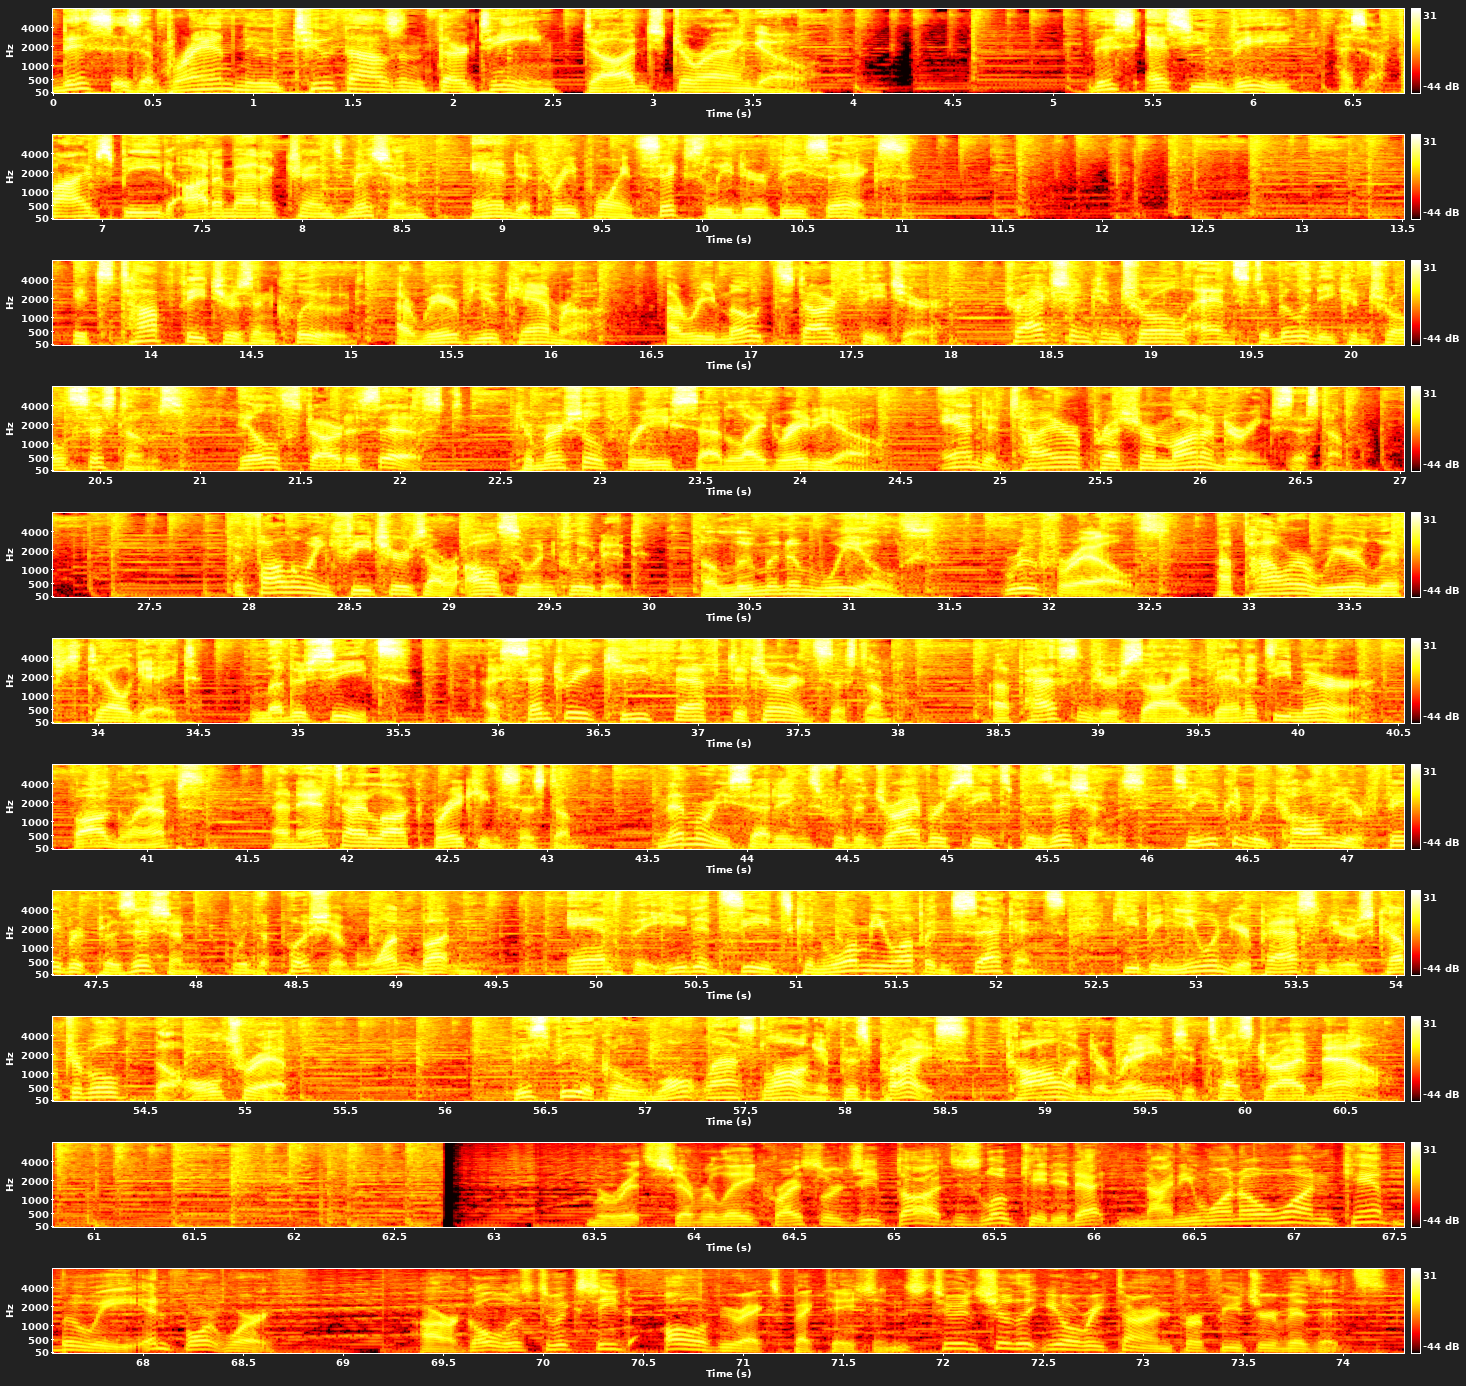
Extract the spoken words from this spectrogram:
This is a brand new 2013 Dodge Durango. This SUV has a 5-speed automatic transmission and a 3.6-liter V6. Its top features include a rear-view camera, a remote start feature, traction control and stability control systems, hill start assist, commercial-free satellite radio, and a tire pressure monitoring system. The following features are also included. Aluminum wheels, roof rails, a power rear lift tailgate, leather seats, a Sentry key theft deterrent system, a passenger side vanity mirror, fog lamps, an anti-lock braking system, memory settings for the driver's seat's positions so you can recall your favorite position with the push of one button. And the heated seats can warm you up in seconds, keeping you and your passengers comfortable the whole trip. This vehicle won't last long at this price. Call and arrange a test drive now. Moritz Chevrolet Chrysler Jeep Dodge is located at 9101 Camp Bowie in Fort Worth. Our goal is to exceed all of your expectations to ensure that you'll return for future visits.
